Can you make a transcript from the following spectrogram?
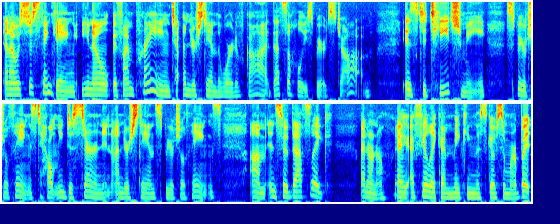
And I was just thinking, you know, if I'm praying to understand the Word of God, that's the Holy Spirit's job is to teach me spiritual things, to help me discern and understand spiritual things. Um, and so that's like, I don't know. I, I feel like I'm making this go somewhere. But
